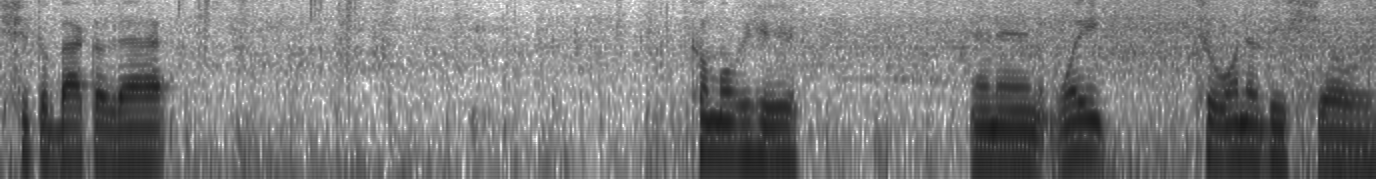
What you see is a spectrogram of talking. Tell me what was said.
Shoot the back of that. Come over here, and then wait till one of these shows.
